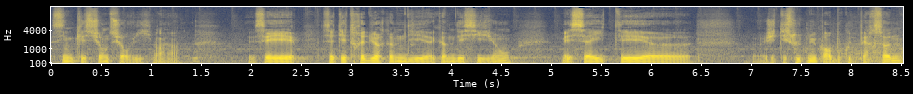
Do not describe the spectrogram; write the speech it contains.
c'est une question de survie. C'était très dur comme, décision, mais ça a été, euh, été soutenu par beaucoup de personnes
